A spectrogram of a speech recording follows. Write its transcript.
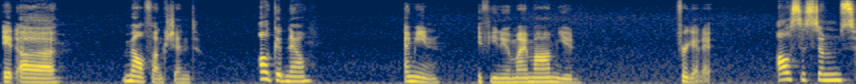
It, uh, malfunctioned. All good now. I mean, if you knew my mom, you'd forget it. All systems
